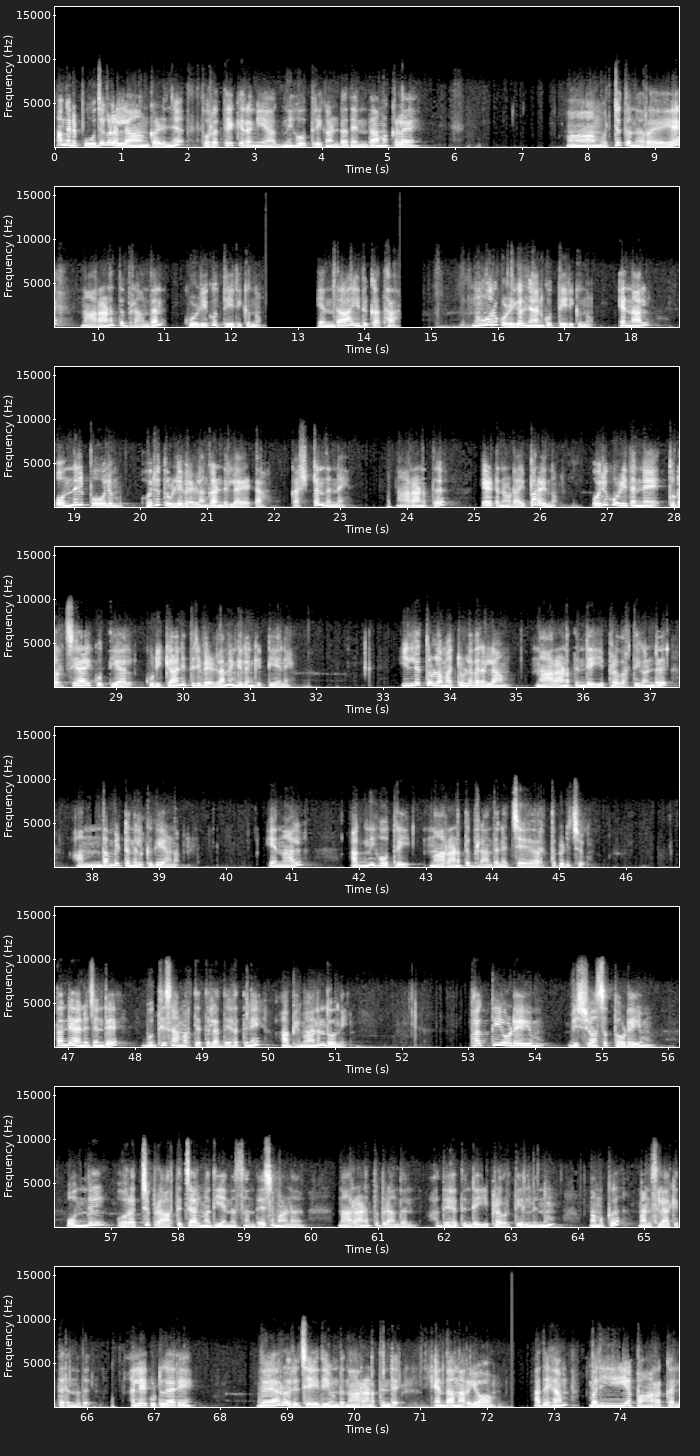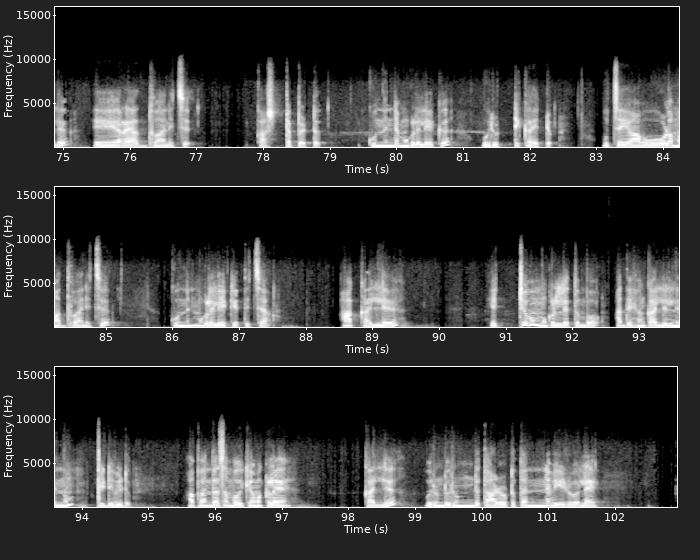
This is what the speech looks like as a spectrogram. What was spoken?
അങ്ങനെ പൂജകളെല്ലാം കഴിഞ്ഞ് പുറത്തേക്കിറങ്ങിയ അഗ്നിഹോത്രി കണ്ടത് എന്താ മക്കളെ? ആ മുറ്റത്ത് നിറയെ നാറാണത്ത് ഭ്രാന്തൻ കുഴി കുത്തിയിരിക്കുന്നു. എന്താ ഇത് കഥ? നൂറ് കുഴികൾ ഞാൻ കുത്തിയിരിക്കുന്നു. എന്നാൽ ഒന്നിൽ പോലും ഒരു തുള്ളി വെള്ളം കണ്ടില്ല ഏട്ടാ. കഷ്ടം തന്നെ. നാറാണത്ത് ഏട്ടനോടായി പറയുന്നു. ഒരു കുഴി തന്നെ തുടർച്ചയായി കുത്തിയാൽ കുടിക്കാൻ ഇത്തിരി വെള്ളമെങ്കിലും കിട്ടിയേനെ. ഇല്ലത്തുള്ള മറ്റുള്ളവരെല്ലാം നാറാണത്തിന്റെ ഈ പ്രവൃത്തി കണ്ട് അന്തം വിട്ടു നിൽക്കുകയാണ്. എന്നാൽ അഗ്നിഹോത്രി നാറാണത്ത് ഭ്രാന്തനെ ചേർത്ത് പിടിച്ചു. തന്റെ അനുജന്റെ ബുദ്ധി സാമർഥ്യത്തിൽ അദ്ദേഹത്തിന് അഭിമാനം തോന്നി. ഭക്തിയോടെയും വിശ്വാസത്തോടെയും ഒന്നിൽ ഉറച്ചു പ്രാർത്ഥിച്ചാൽ മതി എന്ന സന്ദേശമാണ് നാറാണത്ത് ഭ്രാന്തൻ അദ്ദേഹത്തിന്റെ ഈ പ്രവൃത്തിയിൽ നിന്നും നമുക്ക് മനസ്സിലാക്കി തരുന്നത്. അല്ലേ കൂട്ടുകാരെ? വേറൊരു ചെയ്തിയുണ്ട് നാറാണത്തിന്റെ എന്താണെന്നറിയോ അദ്ദേഹം വലിയ പാറക്കല്ല് ഏറെ അധ്വാനിച്ച് കഷ്ടപ്പെട്ട് കുന്നിന്റെ മുകളിലേക്ക് ഉരുട്ടിക്കയറ്റും. ഉച്ചയാവോളം അധ്വാനിച്ച് കുന്നിൻ മുകളിലേക്ക് എത്തിച്ച ആ കല്ല് ഏറ്റവും മുകളിലെത്തുമ്പോൾ അദ്ദേഹം കല്ലിൽ നിന്നും പിടിവിടും. അപ്പോൾ എന്താ സംഭവിക്കുക മക്കളെ? കല്ല് ഉരുണ്ടുരുണ്ട് താഴോട്ട് തന്നെ വീഴുമല്ലേ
